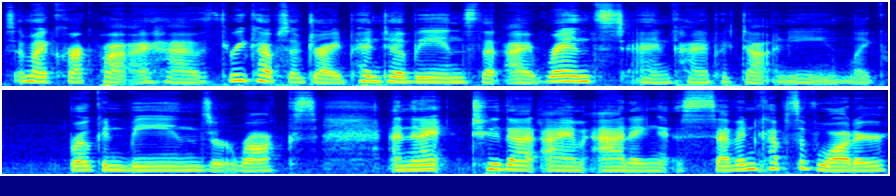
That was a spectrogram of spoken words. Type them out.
So in my crock pot I have three cups of dried pinto beans that I rinsed and kind of picked out any like broken beans or rocks. And then I, to that I am adding seven cups of water,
